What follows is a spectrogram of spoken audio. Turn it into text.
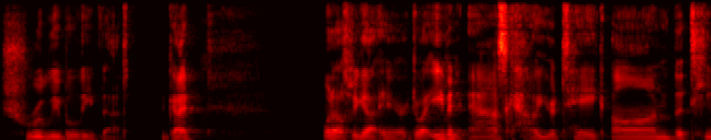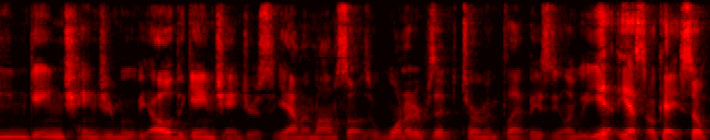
truly believe that. Okay? What else we got here? Do I even ask how your take on the Team Game Changer movie? Oh, the Game Changers. Yeah, my mom saw it. It was 100% determined plant based eating. Yeah, yes. Okay. So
